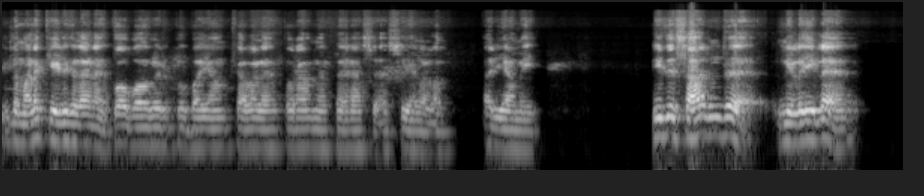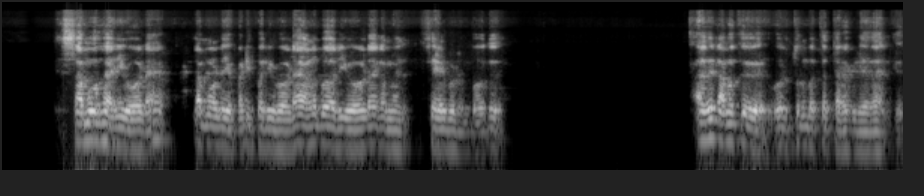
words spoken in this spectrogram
இந்த மனக்கேடுகளான கோபம் வெறுப்பு பயம் கவலை பொறாமை பேராசை சுயநலம் அறியாமை இது சார்ந்த நிலையில சமூக அறிவோட நம்மளுடைய படிப்பறிவோட அனுபவ அறிவோட நம்ம செயல்படும் போது அது நமக்கு ஒரு துன்பத்தை தரக்கூடியதா இருக்கு.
